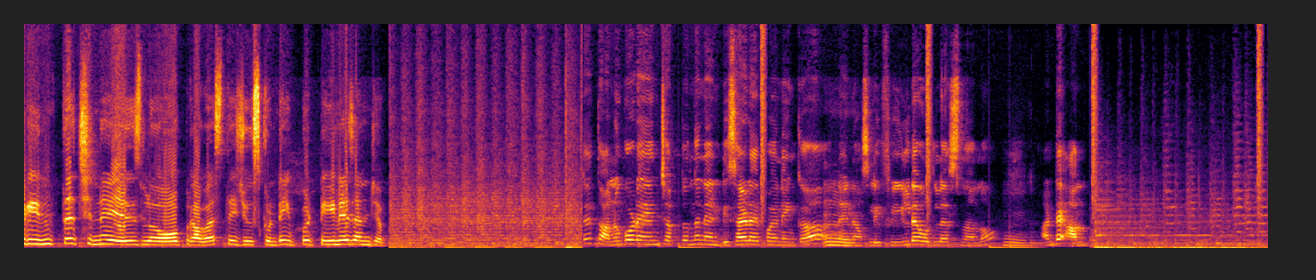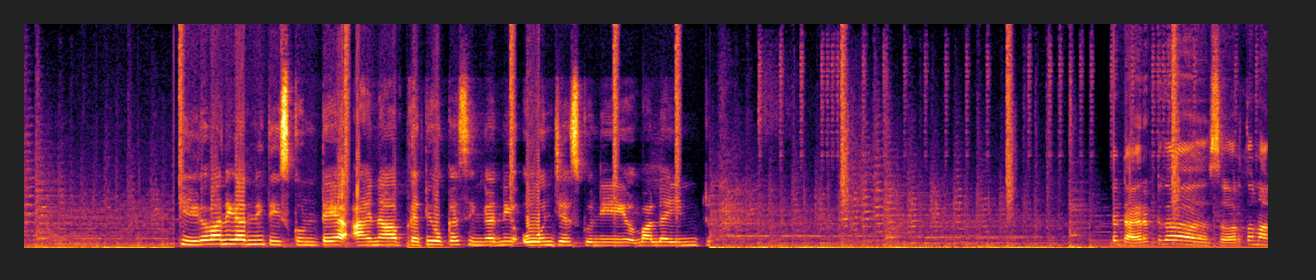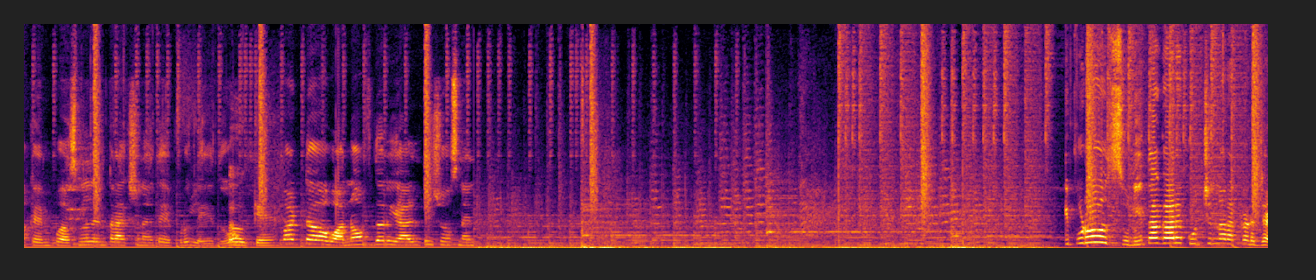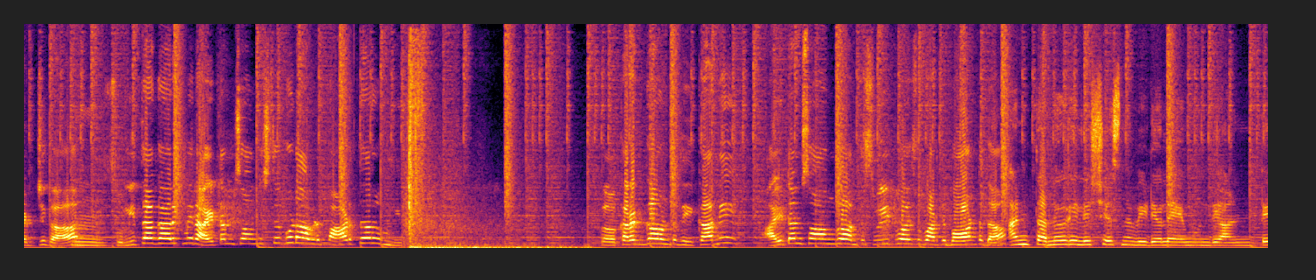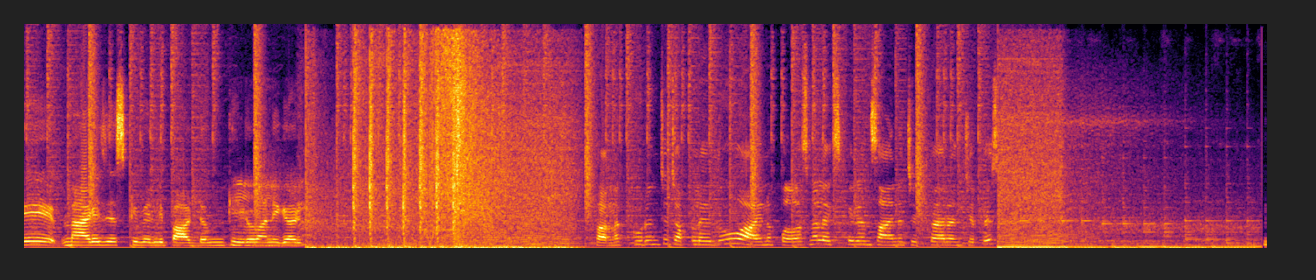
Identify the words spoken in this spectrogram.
మరి ఇంత చిన్న ఏజ్లో ప్రవస్తి చూసుకుంటే ఇప్పుడు టీనేజ్ అని చెప్పి. అంటే తను కూడా ఏం చెప్తుంది నేను డిసైడ్ అయిపోయాను ఇంకా. నేను అసలు ఈ ఫీల్డే వదిలేస్తున్నాను. అంటే అంత కీరవాణి గారిని తీసుకుంటే ఆయన ప్రతి ఒక్క సింగర్ని ఓన్ చేసుకుని వాళ్ళ ఇంట్లో డైరెక్ట్గా సార్తో నాకు పర్సనల్ ఇంటరాక్షన్ అయితే ఎప్పుడు లేదు. But one of the reality shows నేను ఇప్పుడు సునీత గారే కూర్చున్నారు అక్కడ జడ్జిగా. సునీత గారికి మీరు ఐటమ్ సాంగ్ ఇస్తే కూడా ఆవిడ పాడతారు. కరెక్ట్గా ఉంటది. కానీ ఐటమ్ సాంగ్ అంత స్వీట్ వాయిస్ పాడితే బాగుంటుందా? అండ్ తను రిలీజ్ చేసిన వీడియోలో ఏముంది అంటే మ్యారేజెస్కి వెళ్ళి పాడడం కీరవాణి గారి తన గురించి చెప్పలేదు. ఆయన పర్సనల్ ఎక్స్పీరియన్స్ ఆయన చెప్పారని చెప్పేసి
